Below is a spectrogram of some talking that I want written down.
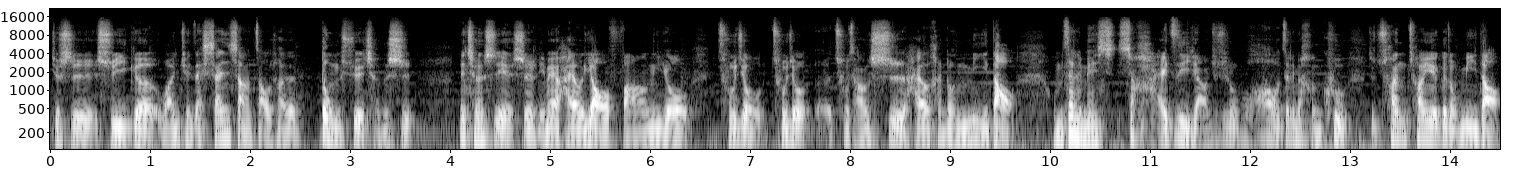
就是是一个完全在山上凿出来的洞穴城市。那城市也是，里面还有药房，有储酒、储酒呃储藏室，还有很多的密道。我们在里面像孩子一样，就觉得哇，我在里面很酷，就穿穿越各种密道，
